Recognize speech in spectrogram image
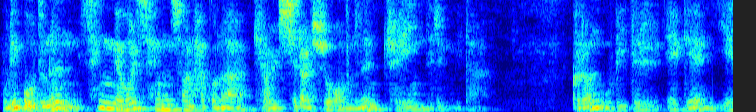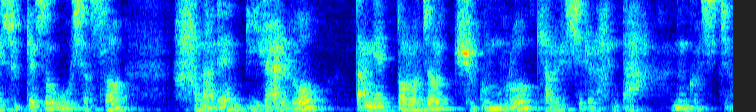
우리 모두는 생명을 생선하거나 결실할 수 없는 죄인들입니다. 그런 우리들에게 예수께서 오셔서 하늘의 미랄로 땅에 떨어져 죽음으로 결실을 한다는 것이죠.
